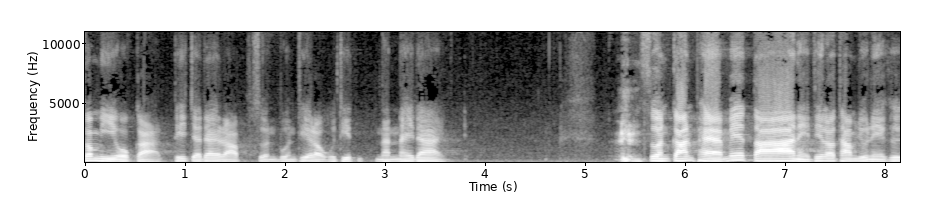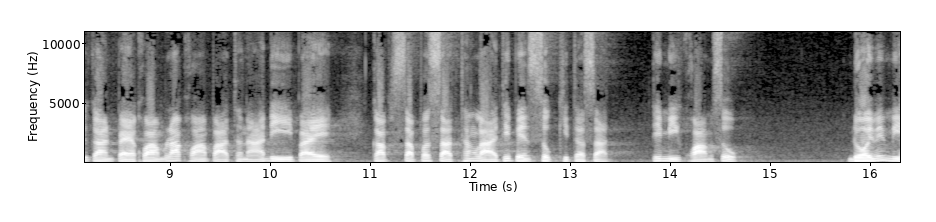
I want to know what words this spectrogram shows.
ก็มีโอกาสที่จะได้รับส่วนบุญที่เราอุทิศนั้นให้ได้ ส่วนการแผ่เมตตาเนี่ยที่เราทำอยู่เนี่ยคือการแผ่ความรักความปรารถนาดีไปกับสรรพสัตว์ทั้งหลายที่เป็นสุขกิตสัตว์ที่มีความสุข โดยไม่มี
